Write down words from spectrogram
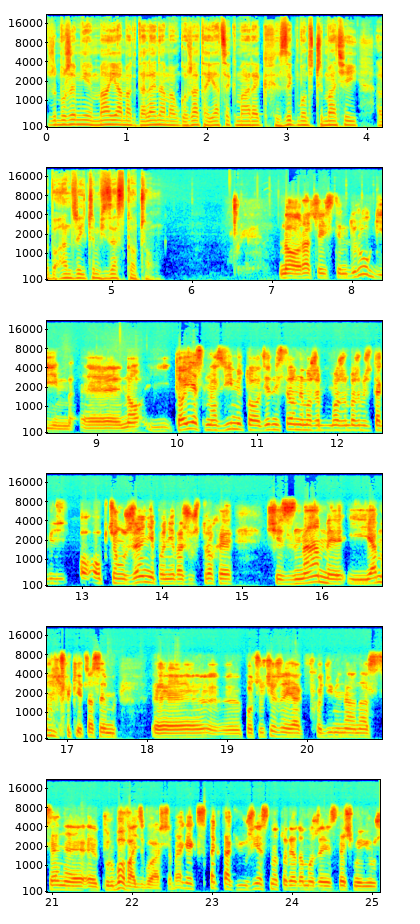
że może mnie Maja, Magdalena, Małgorzata, Jacek, Marek, Zygmunt czy Maciej albo Andrzej czymś zaskoczą? No, raczej z tym drugim. E, No, i to jest, nazwijmy to, z jednej strony może, może, może być tak obciążenie, ponieważ już trochę się znamy i ja mam takie czasem poczucie, że jak wchodzimy na, na scenę, e, próbować zwłaszcza, bo jak, jak spektakl już jest, no to wiadomo, że jesteśmy już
